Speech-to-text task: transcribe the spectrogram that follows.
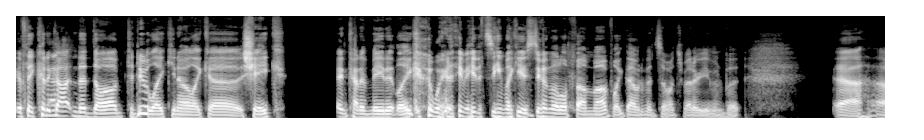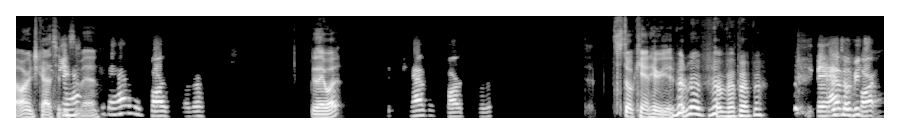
If they could have gotten the dog to do like you know like a shake and kind of made it like where they made it seem like he was doing a little thumb up. Like that would have been so much better, even. But yeah, uh, Orange Cassidy's the man. Do they have a bark order? Do they what? Do they have a bark order? Still can't hear you. Do they have a bark?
